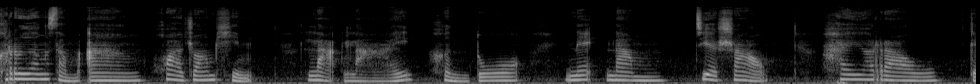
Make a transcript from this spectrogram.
เครื่องสำอาง化妆品 หลากหลาย很多แนะนำ介绍ให้เรา给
